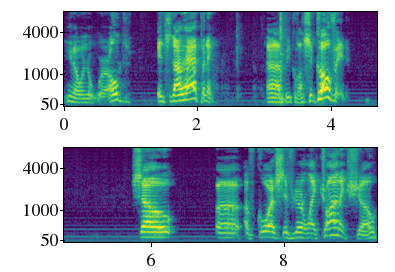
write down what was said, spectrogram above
you know, in the world, it's not happening uh, because of COVID. So, uh, of course, if you're an electronics show,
